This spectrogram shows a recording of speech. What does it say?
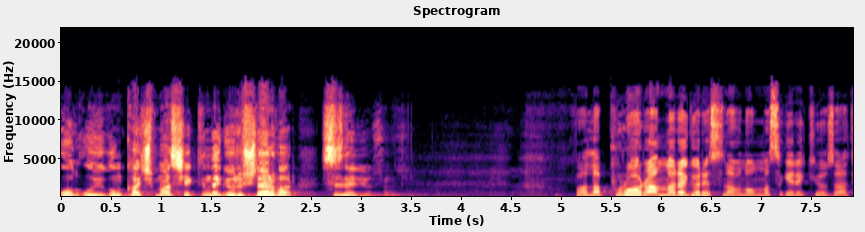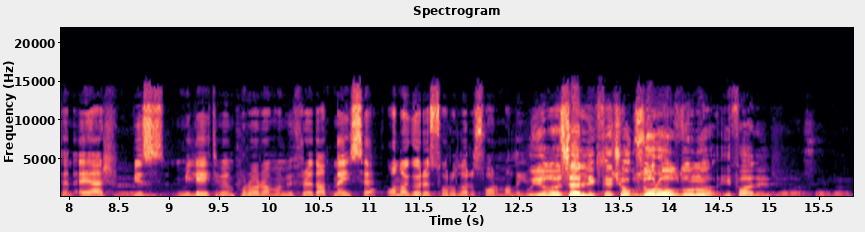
uygun kaçmaz şeklinde görüşler var. Siz ne diyorsunuz? Valla programlara göre sınavın olması gerekiyor zaten. Eğer biz Milli Eğitim'in programı, müfredat neyse ona göre soruları sormalıyız. Bu yıl özellikle çok zor olduğunu ifade ediyorlar soruların.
